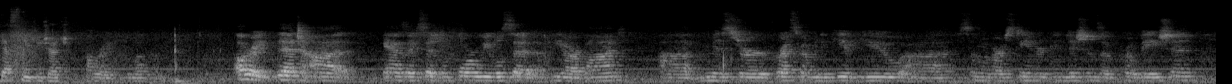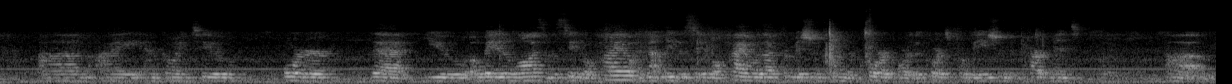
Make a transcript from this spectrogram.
Yes, thank you, Judge. All right, you're welcome. All right, then, uh, as I said before, we will set a PR bond. Uh, Mr. Gresko, I'm going to give you uh, some of our standard conditions of probation. Um, I am going to order that you obey the laws of the state of Ohio and not leave the state of Ohio without permission from the court or the court's probation department. Um,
